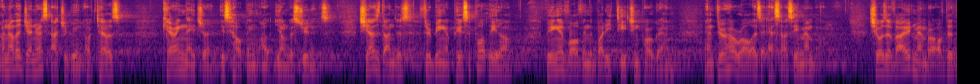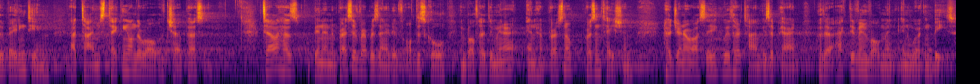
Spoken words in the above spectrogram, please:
Another generous attribute of Taylor's caring nature is helping younger students. She has done this through being a peer support leader, being involved in the buddy teaching program, and through her role as a SRC member. She was a valued member of the debating team, at times taking on the role of chairperson. Taylor has been an impressive representative of the school in both her demeanor and her personal presentation. Her generosity with her time is apparent with her active involvement in working bees.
